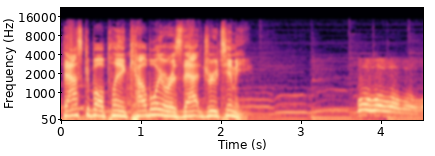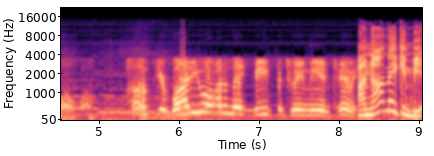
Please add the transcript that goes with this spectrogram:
basketball playing cowboy, or is that Drew Timme? Whoa, whoa, whoa, whoa, whoa, whoa. Hump your, why do you want to make beef between me and Timme? I'm not making beef.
